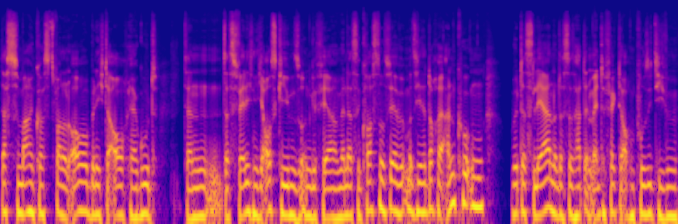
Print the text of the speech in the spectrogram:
das zu machen kostet 200 Euro, bin ich da auch, ja gut, dann das werde ich nicht ausgeben, so ungefähr. Und wenn das ein kostenlos wäre, wird man sich ja doch angucken, wird das lernen und das, das hat im Endeffekt auch einen positiven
